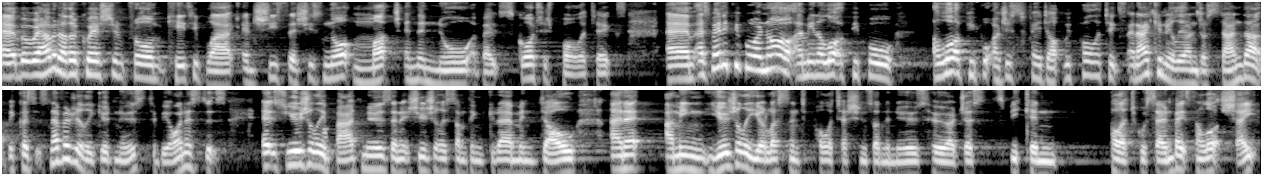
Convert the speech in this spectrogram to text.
Uh, but we have another question from Katie Black, and she says she's not much in the know about Scottish politics. Um, as many people are not. I mean, a lot of people a lot of people are just fed up with politics, and I can really understand that because it's never really good news, to be honest. It's it's usually bad news, and it's usually something grim and dull. And it, I mean, usually you're listening to politicians on the news who are just speaking political sound bites and a lot of shite.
